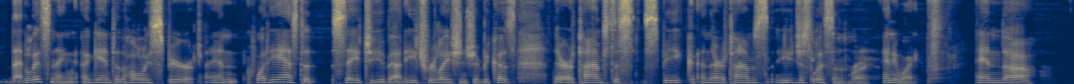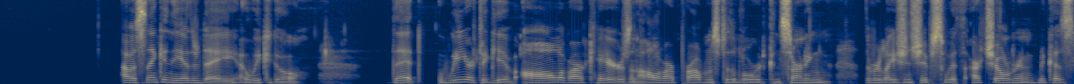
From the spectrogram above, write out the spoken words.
that listening again to the Holy Spirit and what He has to say to you about each relationship because there are times to speak and there are times you just listen. Right. Anyway, and uh, I was thinking the other day, a week ago, that we are to give all of our cares and all of our problems to the Lord concerning the relationships with our children because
